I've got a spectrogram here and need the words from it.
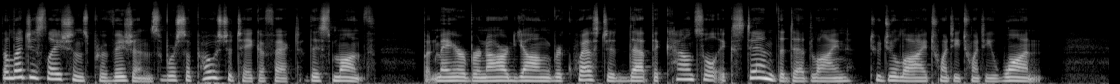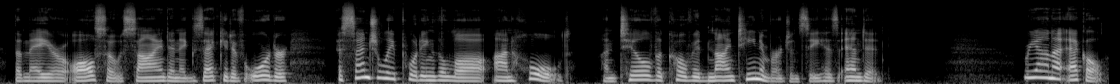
The legislation's provisions were supposed to take effect this month but Mayor Bernard Young requested that the council extend the deadline to July 2021. The mayor also signed an executive order essentially putting the law on hold until the COVID 19 emergency has ended. Rianna Eckel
